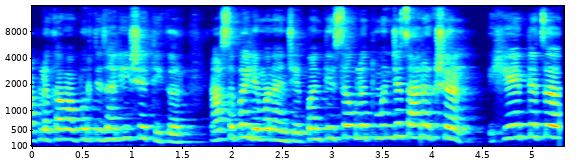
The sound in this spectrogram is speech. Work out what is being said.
आपलं कामापुरती झाली शेती कर. असं पहिले म्हणायचे. पण ती सवलत म्हणजेच आरक्षण. हे त्याचं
